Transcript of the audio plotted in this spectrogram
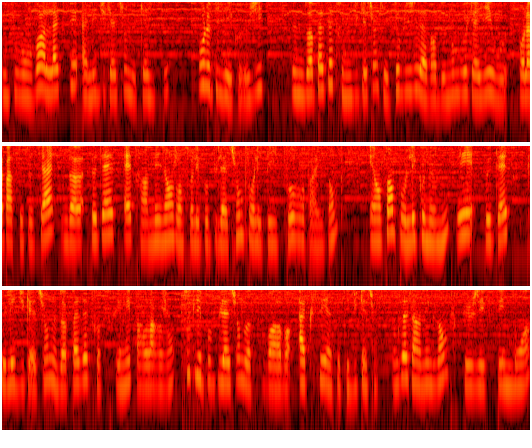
nous pouvons voir l'accès à l'éducation de qualité. Pour le pilier écologique, ce ne doit pas être une éducation qui est obligée d'avoir de nombreux cahiers ou autres. Pour la partie sociale, ce doit peut-être être un mélange entre les populations pour les pays pauvres par exemple. Et enfin pour l'économie, c'est peut-être que l'éducation ne doit pas être freinée par l'argent. Toutes les populations doivent pouvoir avoir accès à cette éducation. Donc ça c'est un exemple que j'ai fait moi.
